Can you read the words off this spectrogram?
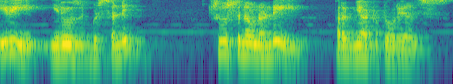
ఇవి ఈరోజు బిడ్స్ అండి. చూస్తూనే ఉండండి ప్రజ్ఞా ట్యుటోరియల్స్.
